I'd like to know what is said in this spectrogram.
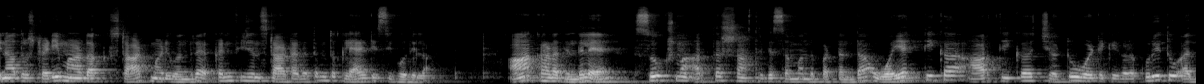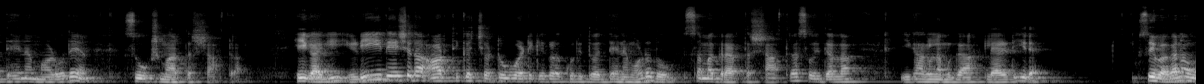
ಏನಾದರೂ ಸ್ಟಡಿ ಮಾಡೋಕ್ಕೆ ಸ್ಟಾರ್ಟ್ ಮಾಡಿವು ಅಂದರೆ ಕನ್ಫ್ಯೂಷನ್ ಸ್ಟಾರ್ಟ್ ಆಗುತ್ತೆ ಮತ್ತು ಕ್ಲಾರಿಟಿ ಸಿಗೋದಿಲ್ಲ. ಆ ಕಾರಣದಿಂದಲೇ ಸೂಕ್ಷ್ಮ ಅರ್ಥಶಾಸ್ತ್ರಕ್ಕೆ ಸಂಬಂಧಪಟ್ಟಂಥ ವೈಯಕ್ತಿಕ ಆರ್ಥಿಕ ಚಟುವಟಿಕೆಗಳ ಕುರಿತು ಅಧ್ಯಯನ ಮಾಡುವುದೇ ಸೂಕ್ಷ್ಮ ಅರ್ಥಶಾಸ್ತ್ರ. ಹೀಗಾಗಿ ಇಡೀ ದೇಶದ ಆರ್ಥಿಕ ಚಟುವಟಿಕೆಗಳ ಕುರಿತು ಅಧ್ಯಯನ ಮಾಡೋದು ಸಮಗ್ರ ಅರ್ಥಶಾಸ್ತ್ರ. ಸೊ ಇದೆಲ್ಲ ಈಗಾಗಲೇ ನಮ್ಗೆ ಕ್ಲಾರಿಟಿ ಇದೆ. ಸೊ ಇವಾಗ ನಾವು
